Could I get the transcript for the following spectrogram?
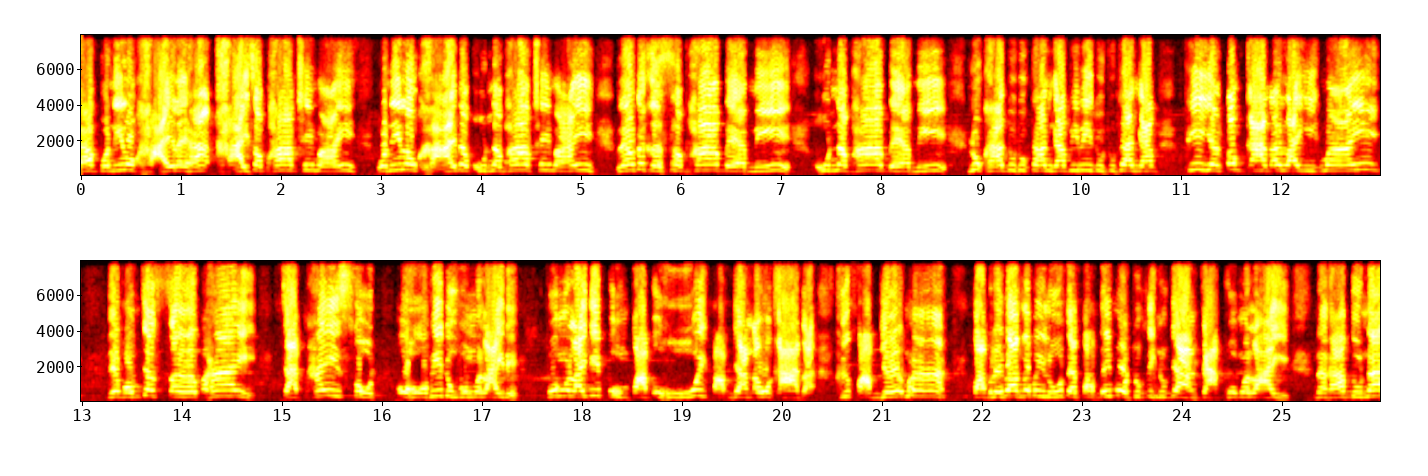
ครับ วันนี้เราขายอะไรฮะ ขายสภาพใช่ไหม วันนี้เราขายแบบคุณภาพใช่ไหม แล้วถ้าเกิดสภาพแบบนี้ คุณภาพแบบนี้ ลูกค้าดูทุกท่านครับ พี่พี่ดูทุกท่านครับ พี่ยังต้องการอะไรอีกไหม เดี๋ยวผมจะเสิร์ฟให้ จัดให้สุด โอ้โห พี่ดูพวงมาลัยดิพวงมาลัยนี่ปุ่มปรับ โอ้โห ปรับยันอวกาศอะคือปรับเยอะมาก ปรับอะไรบ้างก็ไม่รู้แต่ปรับได้หมดทุกสิ่งทุกอย่างจากพวงมาลัยนะครับ ดูหน้า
